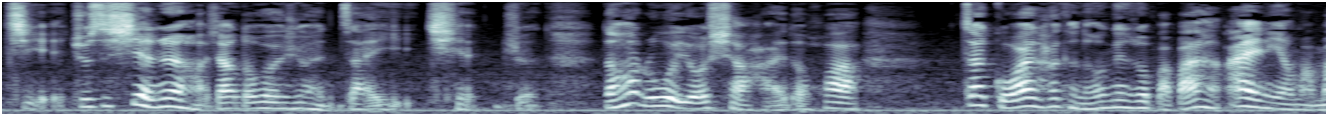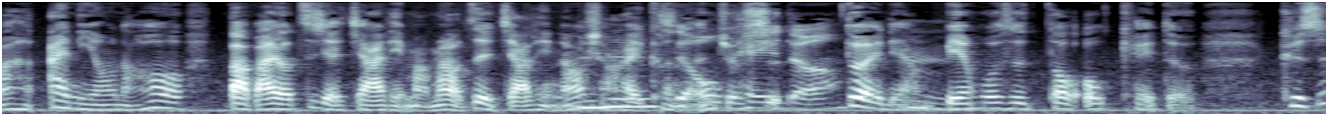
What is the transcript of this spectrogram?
解，就是现任好像都会去很在意前任，然后如果有小孩的话。在国外，他可能会跟你说：“爸爸很爱你哦，妈妈很爱你哦。”然后爸爸有自己的家庭，妈妈有自己的家庭，然后小孩嗯可能就是对两边或是都 OK 的。可是，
